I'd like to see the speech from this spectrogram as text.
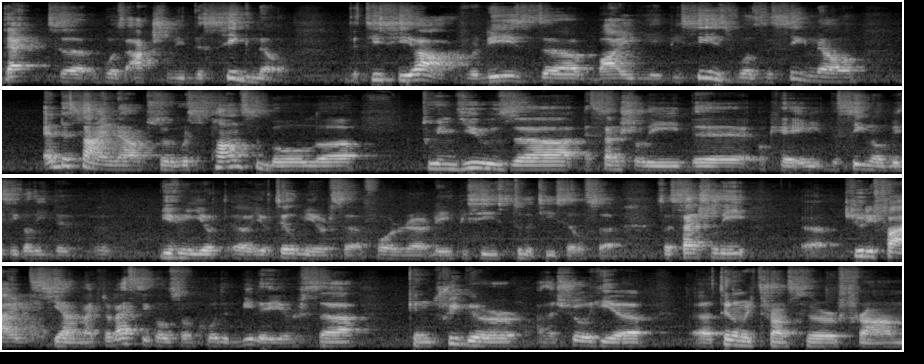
that uh, was actually the signal. The TCR released by the APCs was the signal at the synapse responsible to induce uh, essentially the okay the signal basically the uh, give me your uh, your telomeres for the APCs to the T cells. so essentially, purified TCR microvesicles on coded bilayers can trigger, as I show here, telomere transfer from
